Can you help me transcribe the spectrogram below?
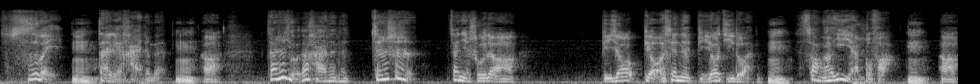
思维，嗯。带给孩子们，嗯。啊，但是有的孩子呢，真是像你说的啊，比较表现的比较极端，嗯。上课一言不发，嗯。啊，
